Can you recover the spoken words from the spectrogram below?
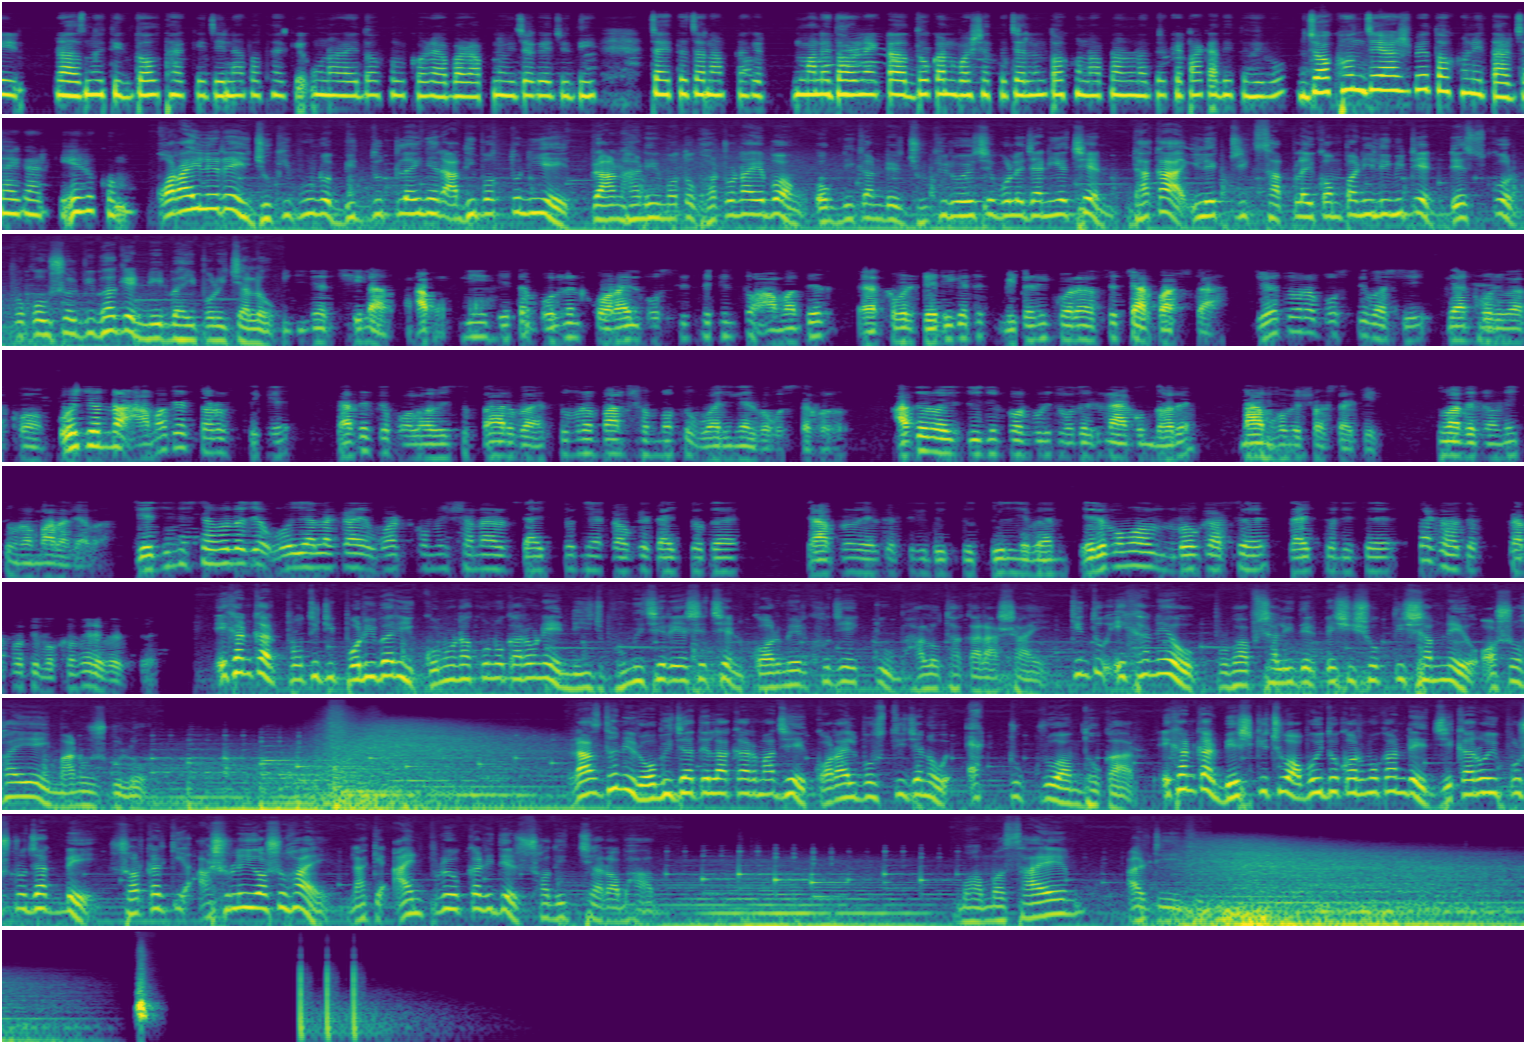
রাজনৈতিক দল থাকে, যে নেতা থাকে ওনারাই দখল করে। আবার আপনি ওই জায়গায় যদি চাইতে চান আপনাকে মানে ধরেন একটা দোকান বসাতে চাইলেন, তখন আপনার ওনাদেরকে টাকা দিতে হইব। যখন যে আসবে, তখনই তার জায়গা আর কি, এরকম। করাইলের এই ঝুঁকিপূর্ণ বিদ্যুৎ লাইনের আধিপত্য নিয়ে প্রাণহানির মতো ঘটনা এবং অগ্নিকাণ্ডের ঝুঁকি রয়েছে বলে জানিয়েছেন Dhaka electric supply company limited, ডেস্কোর প্রকৌশল বিভাগের নির্বাহী পরিচালক। ইঞ্জিনিয়ার ছিলাম। আপনি যেটা বললেন করাইল বস্তিতে কিন্তু আমাদের একেবারে ডেডিকেটেড মিটারিং করা আছে চার পাঁচটা। যেহেতু ওরা বস্তিবাসী জ্ঞান পরিমাণ কম। ওই জন্য আমাদের তরফ থেকে তাদেরকে বলা হয়েছে বারবার তোমরা মানসম্মত ওয়ারিং এর ব্যবস্থা করো। আদারওয়াইজ দুই দিন পর পরই তোমাদের এখানে আগুন ধরে। নাম হবে শর্ট সার্কিট। তোমাদের কারণেই তোমরা মারা যাবা। যে জিনিসটা হলো যে ওই এলাকায় ওয়ার্ড কমিশনার দায়িত্ব নিয়ে কাউকে দায়িত্ব দেয় যে আপনারা এর কাছ থেকে বিদ্যুৎ বিল নেবেন। এরকমও লোক আছে, দায়িত্ব নিছে, তাকে হয়তো তার প্রতিপক্ষ মেরে ফেলছে। এখানকার প্রতিটি পরিবারই কোনো না কোনো কারণে নিজ ভূমি ছেড়ে এসেছেন কর্মের খোঁজে একটু ভালো থাকার আশায়। কিন্তু এখানেও প্রভাবশালীদের পেশি শক্তির সামনে অসহায় এই মানুষগুলো। রাজধানীর অভিজাত এলাকার মাঝে করাইল বস্তি যেন এক টুকরো অন্ধকার। এখানকার বেশ কিছু অবৈধ কর্মকাণ্ডে যে কারোই প্রশ্ন জাগবে, সরকার কি আসলেই অসহায়, নাকি আইন প্রয়োগকারীদের সদিচ্ছার অভাব? মোহাম্মদ সায়েম আর টিভি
